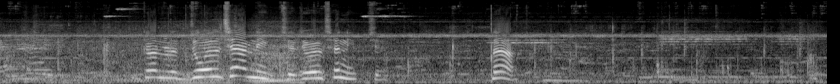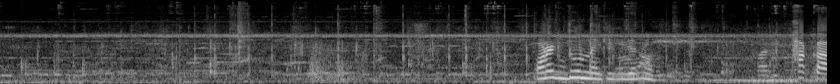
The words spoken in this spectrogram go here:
জ্বলছে আর নিচ্ছে, জ্বলছে, নিচ্ছে। না? অনেক দূর নাকি কি জানি? ফাঁকা।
